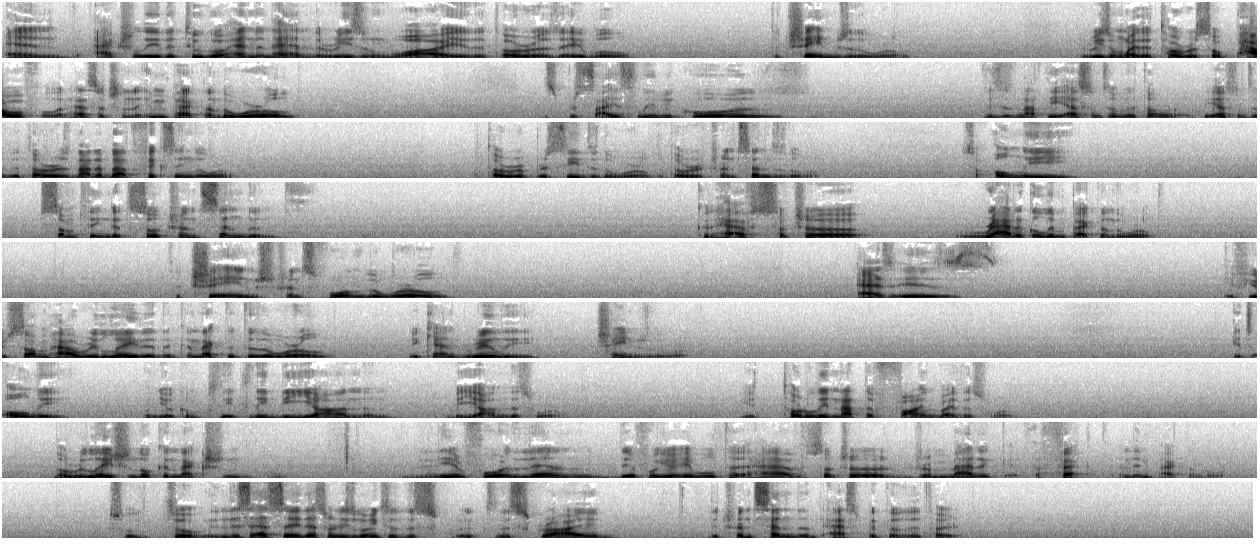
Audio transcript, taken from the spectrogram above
And actually, the two go hand in hand. The reason why the Torah is able to change the world, the reason why the Torah is so powerful, it has such an impact on the world, is precisely because this is not the essence of the Torah. The essence of the Torah is not about fixing the world. The Torah precedes the world, the Torah transcends the world. So only something that's so transcendent could have such a radical impact on the world. To change, transform the world as is, if you're somehow related and connected to the world, you can't really change the world. It's only when you're completely beyond and beyond this world. You're totally not defined by this world. No relation, no connection. Therefore, then, therefore, you're able to have such a dramatic effect and impact on the world. So, so in this essay, that's what he's going to describe the transcendent aspect of the Torah.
